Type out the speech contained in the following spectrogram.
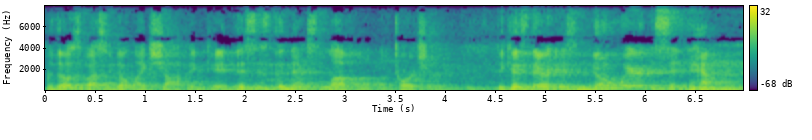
And for those of us who don't like shopping, okay, this is the next level of torture because there is nowhere to sit down.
